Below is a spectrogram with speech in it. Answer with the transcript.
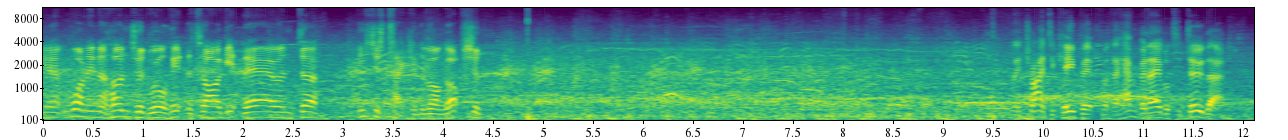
Yeah, one in a hundred will hit the target there, and uh, he's just taking the wrong option. They tried to keep it, but they haven't been able to do that.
